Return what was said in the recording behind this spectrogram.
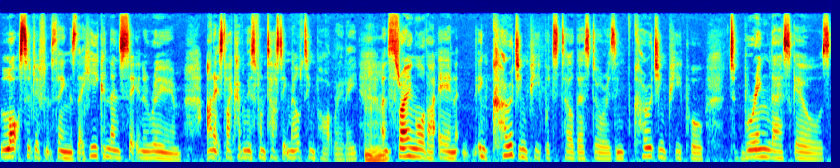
lots of different things that he can then sit in a room and it's like having this fantastic melting pot really mm-hmm. and throwing all that in encouraging people to tell their stories encouraging people to bring their skills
